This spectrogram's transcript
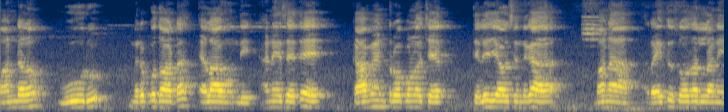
మండలం ఊరు మిరపతోట ఎలా ఉంది అనేసి అయితే కామెంట్ రూపంలో చే తెలియజేయాల్సిందిగా మన రైతు సోదరులని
